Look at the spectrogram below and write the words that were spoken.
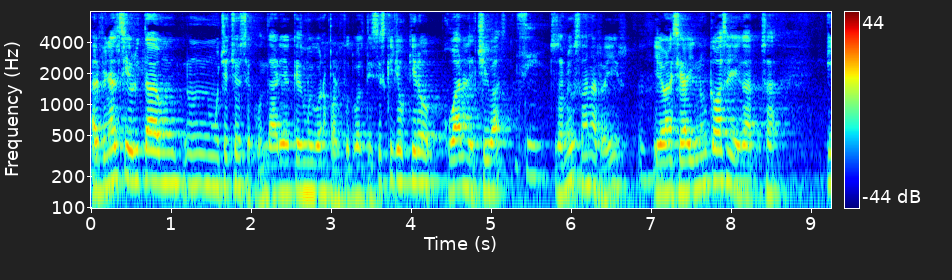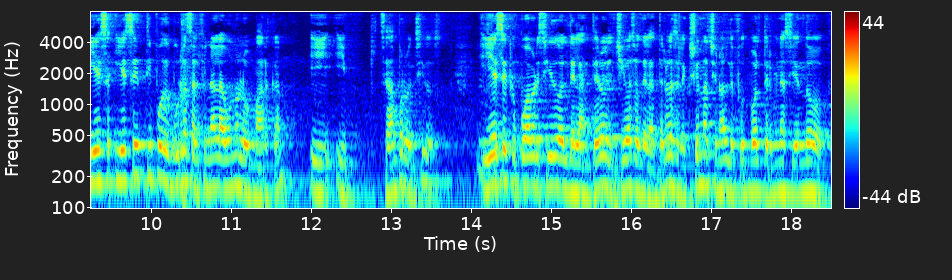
al final, si ahorita un, muchacho de secundaria que es muy bueno para el fútbol te dice, es que yo quiero jugar en el Chivas, tus amigos se van a reír. Y le van a decir, ay, nunca vas a llegar. O sea, y ese, y ese tipo de burlas al final a uno lo marcan y, y se dan por vencidos. Y ese que puede haber sido el delantero del Chivas o el delantero de la selección nacional de fútbol termina siendo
